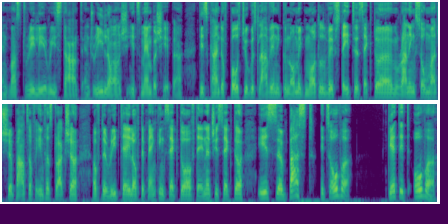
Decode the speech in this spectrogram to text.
and must really restart and relaunch its membership. Uh. This kind of post Yugoslavian economic model with state sector running so much uh, parts of infrastructure, of the retail, of the banking sector, of the energy sector is uh, bust. It's over. Get it over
